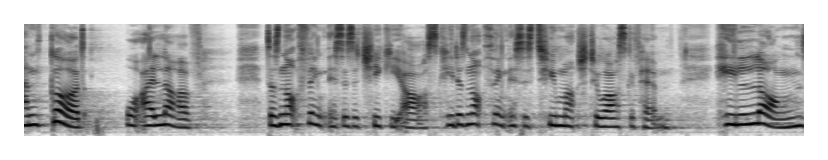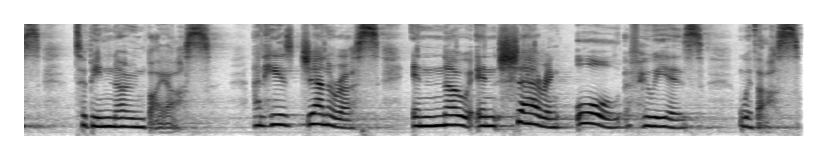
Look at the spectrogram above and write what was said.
And God, what I love, does not think this is a cheeky ask. He does not think this is too much to ask of him. He longs to be known by us. And he is generous in, know, in sharing all of who he is with us.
